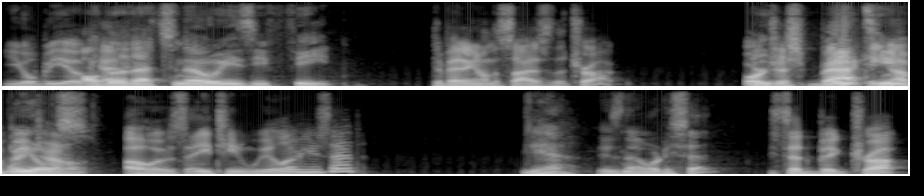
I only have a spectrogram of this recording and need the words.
You'll be okay. Although that's no easy feat. depending on the size of the truck, or Eight- just backing 18 up in general. Oh, it was 18 wheeler. He said. Yeah, isn't that what he said? He said a big truck.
